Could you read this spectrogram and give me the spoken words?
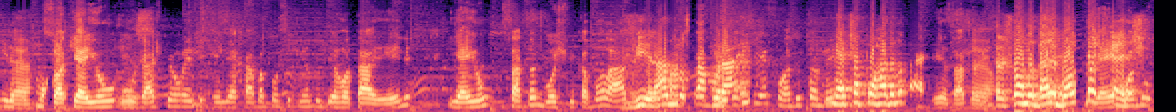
e É. Só que aí o, o. Jaspion ele, ele acaba conseguindo derrotar ele. E aí o Satangos fica bolado. Virado e parte no samurai. Que é quando E também. mete a porrada no Dali. Exatamente. Transforma o Dali bola de E aí, é basquete. quando,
